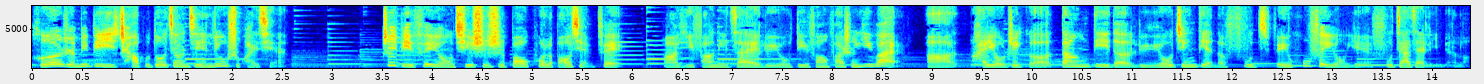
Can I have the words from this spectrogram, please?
和人民币差不多，将近六十块钱。这笔费用其实是包括了保险费啊，以防你在旅游地方发生意外啊，还有这个当地的旅游景点的附维护费用也附加在里面了，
